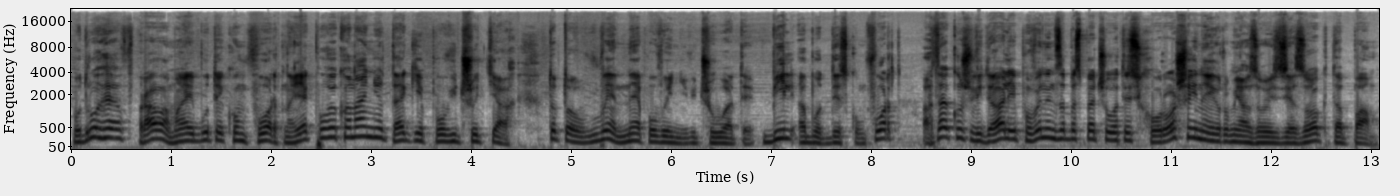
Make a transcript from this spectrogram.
По-друге, вправа має бути комфортна як по виконанню, так і по відчуттях. Тобто ви не повинні відчувати біль або дискомфорт, а також в ідеалі повинен забезпечуватись хороший нейром'язовий зв'язок та памп.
